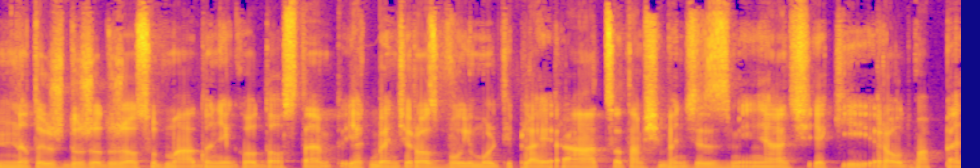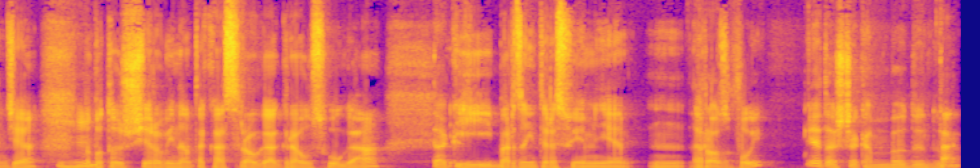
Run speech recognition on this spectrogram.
No to już dużo, dużo osób ma do niego dostęp. Jak będzie rozwój multiplayera? Co tam się będzie zmieniać? Jaki roadmap będzie? No bo to już się robi nam taka sroga gra usługa. Tak. I bardzo interesuje mnie mm, rozwój. Ja też czekam, bo Tak.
